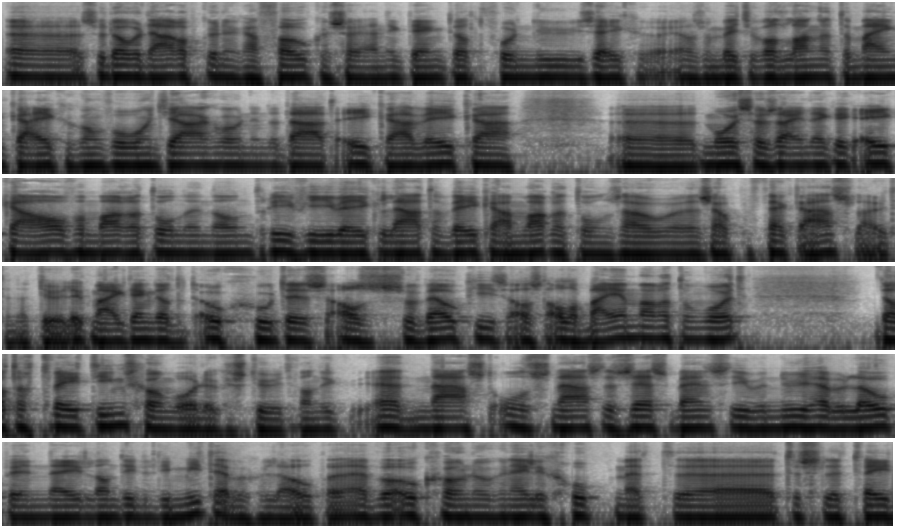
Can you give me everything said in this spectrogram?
Uh, zodat we daarop kunnen gaan focussen. En ik denk dat voor nu, zeker als we een beetje wat langer termijn kijken, gewoon volgend jaar gewoon inderdaad EK, WK. Uh, het mooiste zou zijn, denk ik, EK halve marathon en dan drie, vier weken later WK marathon zou, uh, zou perfect aansluiten natuurlijk. Maar ik denk dat het ook goed is als we wel kiezen als het allebei een marathon wordt. Dat er twee teams gewoon worden gestuurd. Want ik, naast ons, naast de zes mensen die we nu hebben lopen in Nederland, die de limiet hebben gelopen, hebben we ook gewoon nog een hele groep met tussen de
